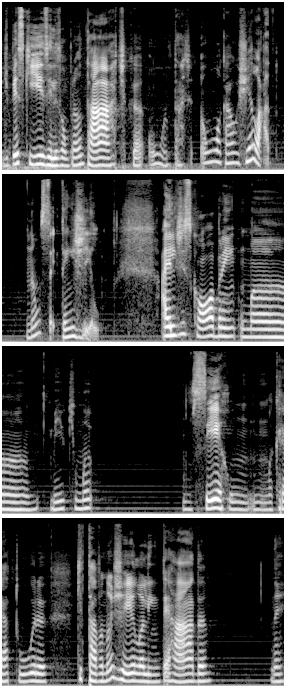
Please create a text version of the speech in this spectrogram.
de pesquisa, eles vão pra Antártica, ou Antártica, um local gelado, não sei, tem gelo. Aí eles descobrem uma. meio que uma. um ser, um, uma criatura que estava no gelo ali enterrada, né?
